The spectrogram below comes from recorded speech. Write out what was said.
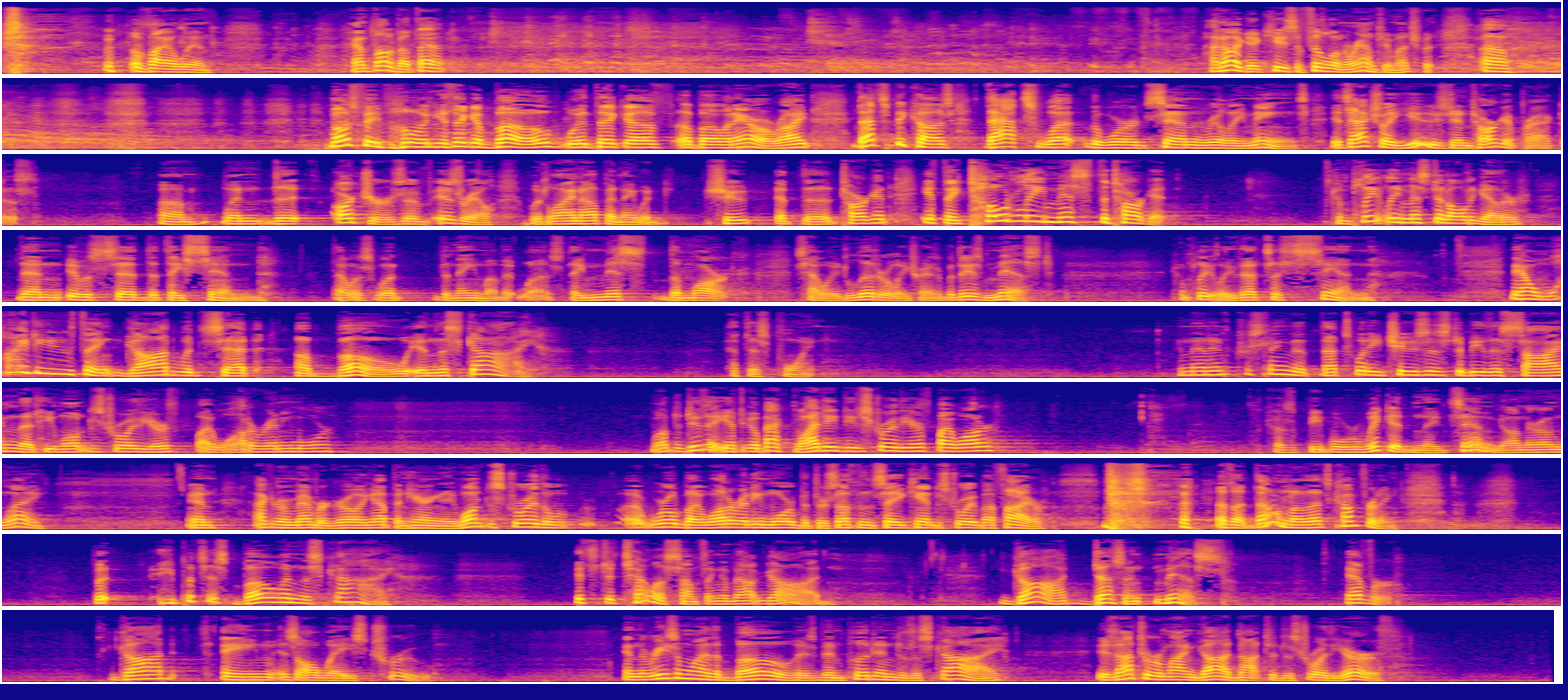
a violin. Hadn't thought about that. I know I get accused of fiddling around too much, but uh, most people, when you think of bow, would think of a bow and arrow, right? That's because that's what the word sin really means. It's actually used in target practice. Um, when the archers of Israel would line up and they would shoot at the target, if they totally missed the target, completely missed it altogether, then it was said that they sinned. That was what the name of it was. They missed the mark. That's how we literally translate, but they just missed completely. That's a sin. Now, why do you think God would set a bow in the sky at this point? Isn't that interesting that that's what he chooses to be the sign that he won't destroy the earth by water anymore? Well, to do that, you have to go back. Why did he destroy the earth by water? because people were wicked and they'd sinned, gone their own way. And I can remember growing up and hearing they won't destroy the uh, world by water anymore, but there's nothing to say you can't destroy it by fire. I thought, I don't know, that's comforting. But he puts this bow in the sky. It's to tell us something about God. God doesn't miss, ever. God's aim is always true. And the reason why the bow has been put into the sky is not to remind God not to destroy the earth,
